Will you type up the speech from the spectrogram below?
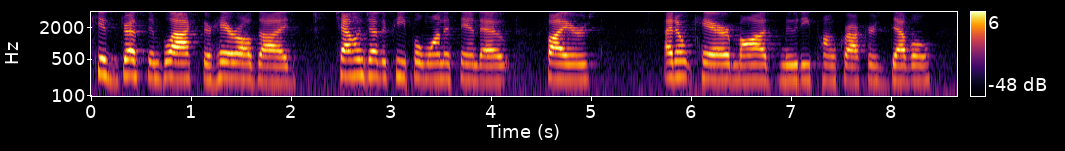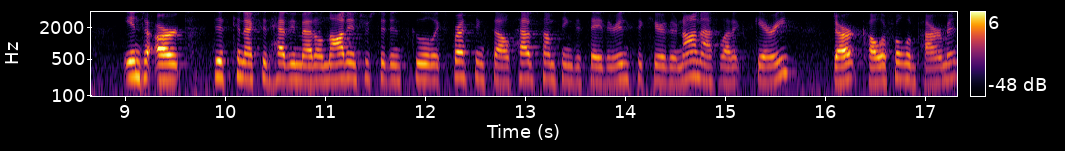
kids dressed in black, their hair all dyed challenge other people, want to stand out, fires, I don't care, mods, moody, punk rockers, devil, into art, disconnected heavy metal, not interested in school, expressing self, have something to say, they're insecure, they're non athletic, scary, dark, colorful, empowerment,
